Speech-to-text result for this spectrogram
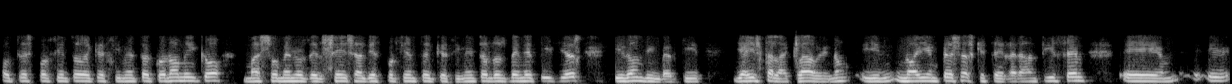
o 3% de crecimiento económico, más o menos del 6 al 10% de crecimiento en los beneficios y dónde invertir. Y ahí está la clave, ¿no? Y no hay empresas que te garanticen eh, eh,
